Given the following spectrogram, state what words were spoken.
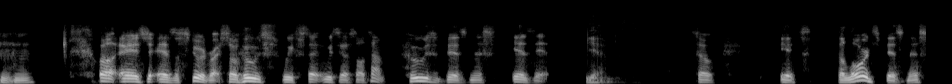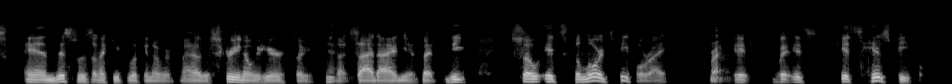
Mm-hmm. Well, as as a steward, right? So who's we've said we say this all the time. Whose business is it? Yeah. So it's the Lord's business. And this was, and I keep looking over at my other screen over here, so Yeah. not side eyeing you, but the so it's the Lord's people, right? Right. It but it's it's his people.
